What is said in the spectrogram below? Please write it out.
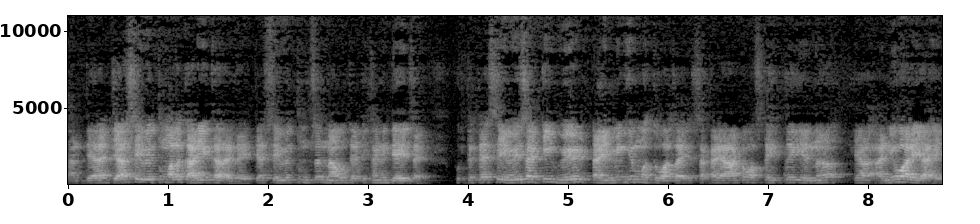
आणि त्या ज्या सेवेत तुम्हाला कार्य करायचं आहे त्या सेवेत तुमचं नाव त्या ठिकाणी द्यायचं आहे. फक्त त्या सेवेसाठी वेळ टायमिंग हे महत्वाचं आहे. सकाळी आठ वाजता इथं येणं हे अनिवार्य आहे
